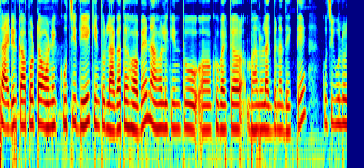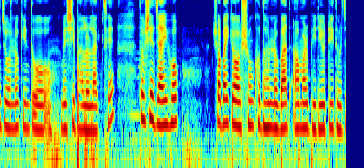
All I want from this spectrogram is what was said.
সাইডের কাপড়টা অনেক কুচি দিয়ে কিন্তু লাগাতে হবে, না হলে কিন্তু খুব একটা ভালো লাগবে না দেখতে। কুচিগুলোর জন্য কিন্তু বেশি ভালো লাগছে। তো সে যাই হোক, সবাইকে অসংখ্য ধন্যবাদ আমার ভিডিওটি ধৈর্য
